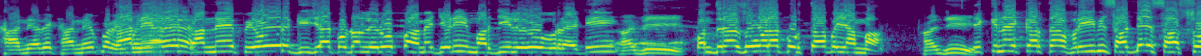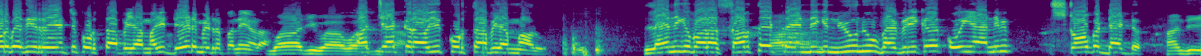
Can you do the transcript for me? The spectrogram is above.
ਖਾਨਿਆਂ ਦੇ ਖਾਨੇ ਭਰੇ ਖਾਨੇ ਪਏ ਵਾਲੇ ਆ। ਖਾਨੇ ਪਿਓਰ ਗੀਜਾ ਕੋਟਨ ਲੈ ਲਓ ਭਾਵੇਂ ਜਿਹੜੀ ਮਰਜ਼ੀ ਲੈ ਲਓ ਵੈਰਾਈਟੀ ਹਾਂਜੀ। 1500 ਵਾਲਾ ਕੁਰਤਾ ਪਜਾਮਾ। ਹਾਂਜੀ। ਇੱਕ ਨਾ ਇੱਕ ਕਰਤਾ ਫ੍ਰੀ ਵੀ 750 ਰੁਪਏ ਦੀ ਰੇਂਜ ਚ ਕੁਰਤਾ ਪਜਾਮਾ ਜੀ 1.5 ਮੀਟਰ ਪਨੇ ਵਾਲਾ। ਵਾਹ ਜੀ ਵਾਹ ਵਾਹ ਆ ਚੈੱਕ ਕਰਾਓ ਜੀ ਕੁਰਤਾ ਪਜਾਮਾ ਲੋ ਲਾਈਨਿੰਗ ਵਾਲਾ ਸਭ ਤੇ ਟ੍ਰੈਂਡਿੰਗ ਨਿਊ ਨਿਊ ਫੈਬਰਿਕ ਕੋਈ ਐ ਨਹੀਂ ਵੀ ਸਟਾਕ ਡੈਡ। ਹਾਂਜੀ।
